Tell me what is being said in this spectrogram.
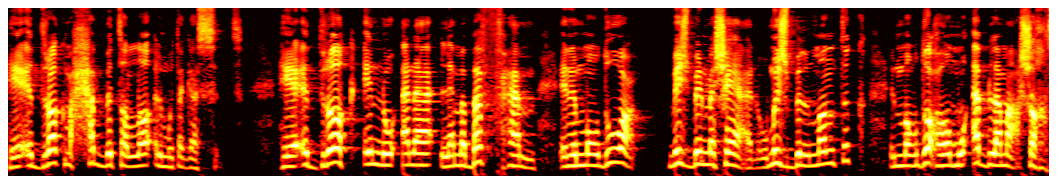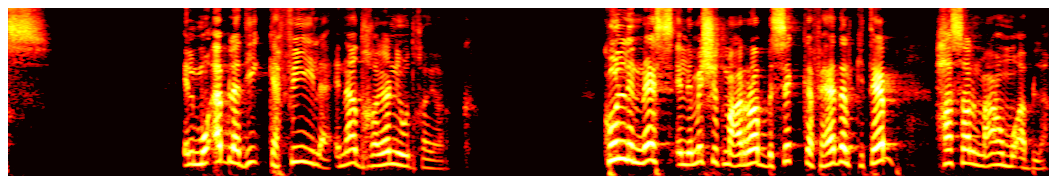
هي إدراك محبة الله المتجسد. هي إدراك إنه أنا لما بفهم إن الموضوع مش بالمشاعر ومش بالمنطق الموضوع هو مقابلة مع شخص المقابلة دي كفيلة إنها تغيرني وتغيرك. كل الناس اللي مشيت مع الرب سكة في هذا الكتاب حصل معاهم مقابلة.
